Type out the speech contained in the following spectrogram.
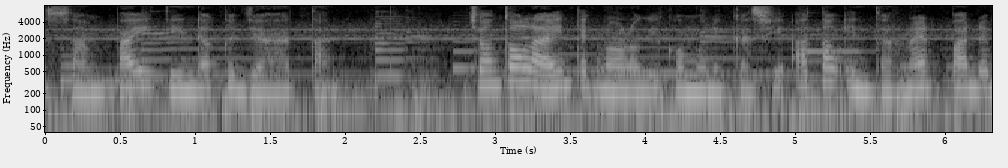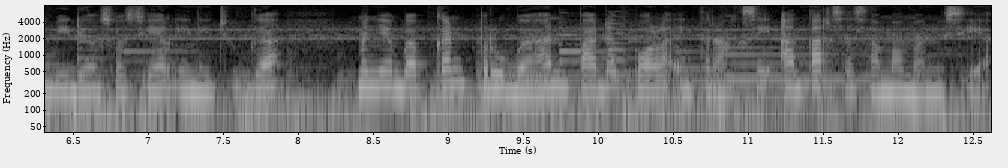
sampai tindak kejahatan. Contoh lain teknologi komunikasi atau internet pada bidang sosial ini juga menyebabkan perubahan pada pola interaksi antar sesama manusia.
